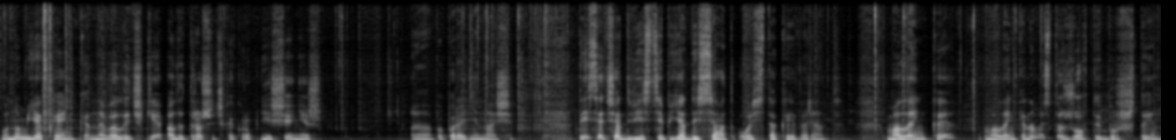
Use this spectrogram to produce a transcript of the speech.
воно м'якеньке, невеличке, але трошечки крупніше, ніж е, попередні наші. 1250. Ось такий варіант. Маленьке, маленьке намисто, жовтий бурштин.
